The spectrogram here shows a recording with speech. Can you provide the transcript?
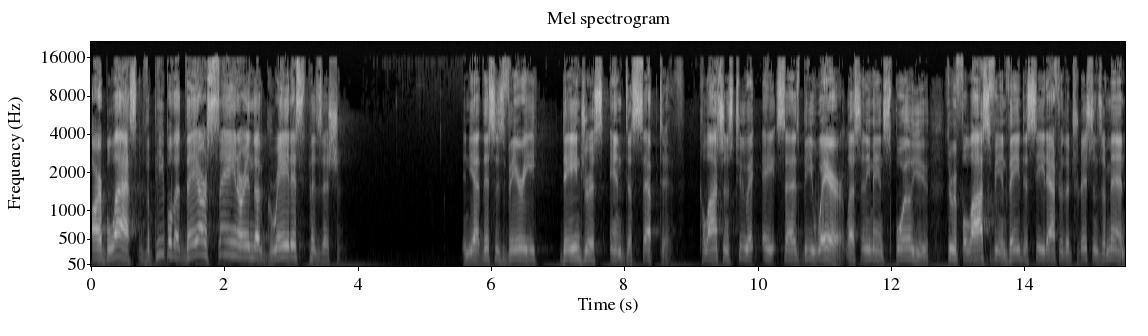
are blessed, the people that they are saying are in the greatest position. And yet, this is very dangerous and deceptive. Colossians 2 8 says, Beware lest any man spoil you through philosophy and vain deceit after the traditions of men,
